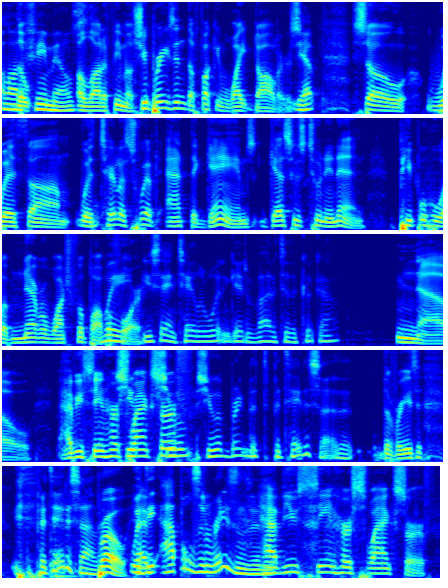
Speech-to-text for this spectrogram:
A lot the- of females. A lot of females. She brings in the fucking white dollars. Yep. So with um with Taylor Swift at the games, guess who's tuning in? People who have never watched football Wait, before. you saying Taylor wouldn't get invited to the cookout? no. Have you seen her She, swag she surf? would, she would bring the potato salad, the reason. the potato salad, Bro, with have- the apples and raisins in it. Have you seen her swag surf?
